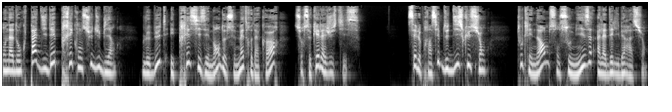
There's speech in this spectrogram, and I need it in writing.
on n'a donc pas d'idée préconçue du bien. Le but est précisément de se mettre d'accord sur ce qu'est la justice. C'est le principe de discussion. Toutes les normes sont soumises à la délibération.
